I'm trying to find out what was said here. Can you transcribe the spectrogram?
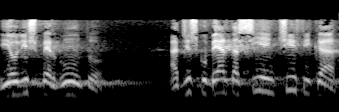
E eu lhes pergunto: a descoberta científica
